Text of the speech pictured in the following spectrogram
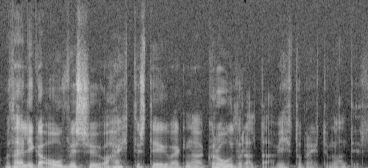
og það er líka óvissu og hættustegi vegna gróðuralda vitt og breytt um landið.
